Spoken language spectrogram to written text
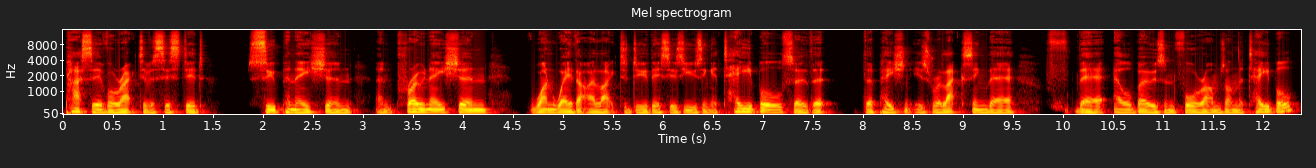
passive or active assisted supination and pronation. One way that I like to do this is using a table so that the patient is relaxing their their elbows and forearms on the table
